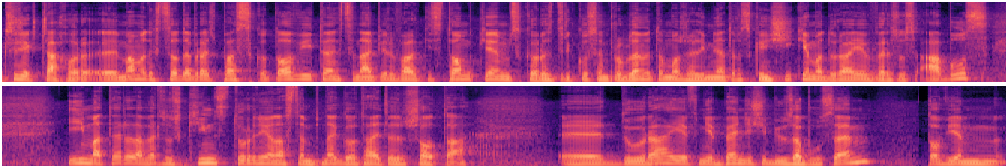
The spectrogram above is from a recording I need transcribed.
Krzysiek Czachor, y, Mamet chce odebrać pas Scottowi, ten chce najpierw walki z Tomkiem, skoro z Drikusem problemy, to może eliminator z Kęsikiem, Adurajew versus Abus i Materla versus Kins, turniej o następnego title shota. E, Durajew nie będzie się bił za busem, to wiem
